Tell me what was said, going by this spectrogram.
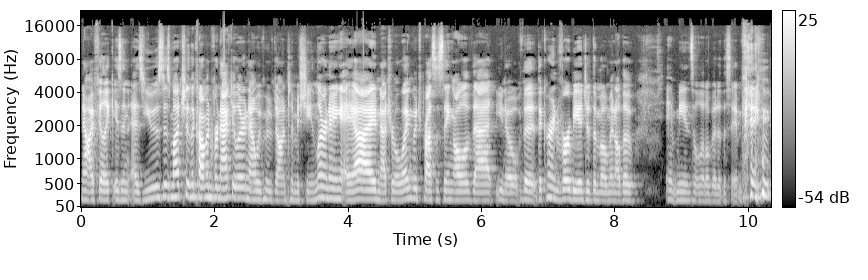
now I feel like isn't as used as much in the common vernacular. Now we've moved on to machine learning, AI, natural language processing, all of that, you know, the, the current verbiage of the moment, although it means a little bit of the same thing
